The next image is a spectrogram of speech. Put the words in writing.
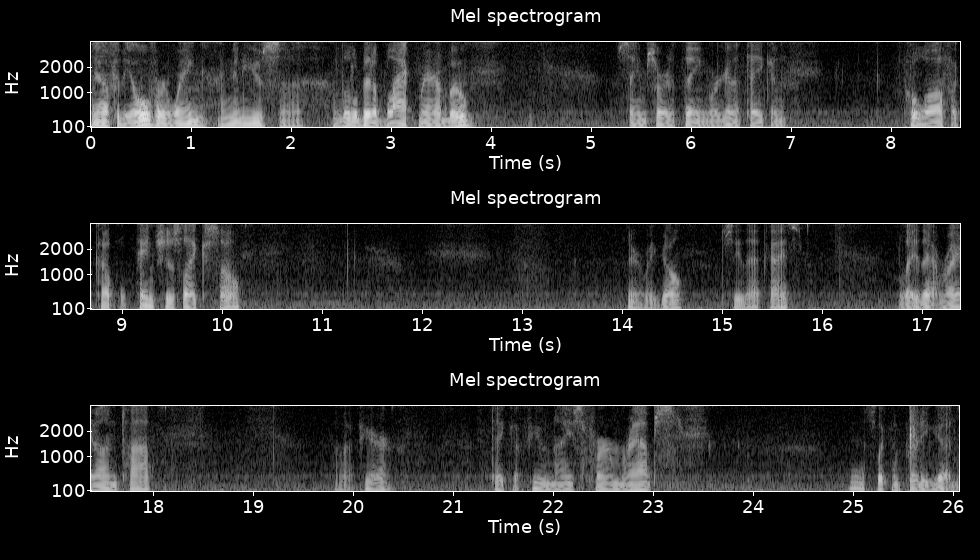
Now for the over wing, I'm going to use uh, a little bit of black marabou. Same sort of thing. We're going to take and pull off a couple pinches like so. There we go. See that, guys? Lay that right on top. Come up here. Take a few nice firm wraps. It's looking pretty good.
